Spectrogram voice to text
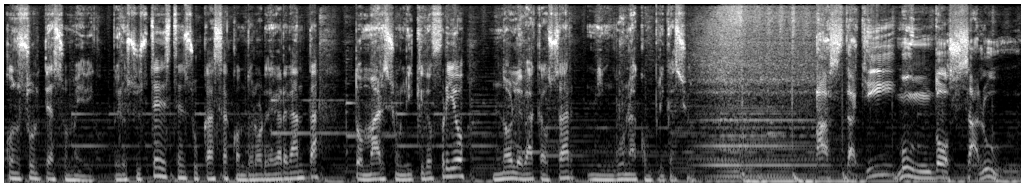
consulte a su médico, pero si usted está en su casa con dolor de garganta, tomarse un líquido frío no le va a causar ninguna complicación. Hasta aquí Mundo Salud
